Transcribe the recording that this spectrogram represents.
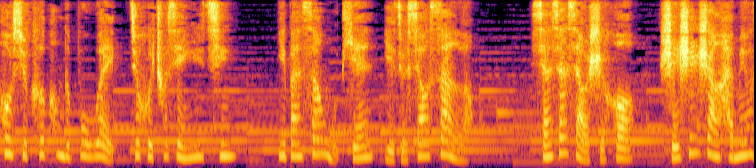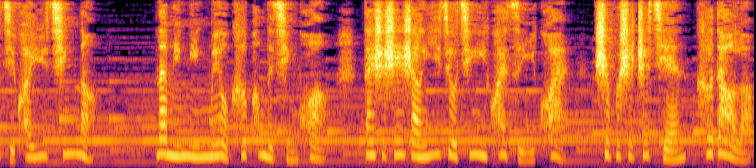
后续磕碰的部位就会出现淤青，一般三五天也就消散了。想想小时候，谁身上还没有几块淤青呢？那明明没有磕碰的情况，但是身上依旧青一块紫一块，是不是之前磕到了，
